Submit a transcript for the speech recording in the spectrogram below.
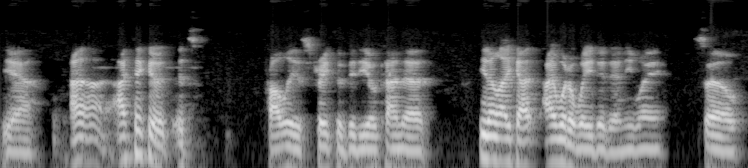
Yeah, I I think it, it's probably a straight to video kind of, you know, like I, I would have waited anyway. So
